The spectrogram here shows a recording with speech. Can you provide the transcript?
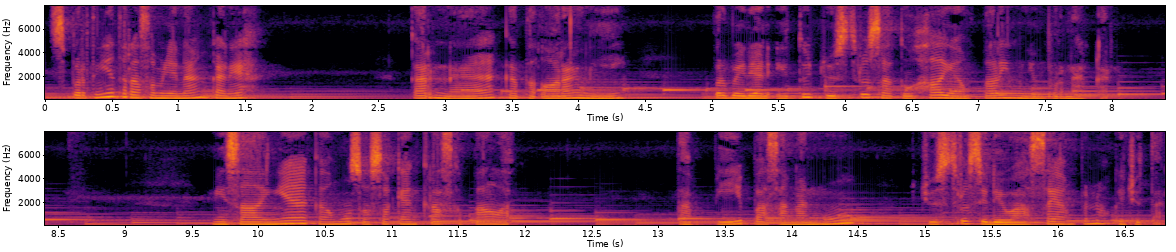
sepertinya terasa menyenangkan ya. Karena kata orang nih, perbedaan itu justru satu hal yang paling menyempurnakan. Misalnya kamu sosok yang keras kepala, tapi pasanganmu justru si dewasa yang penuh kejutan.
